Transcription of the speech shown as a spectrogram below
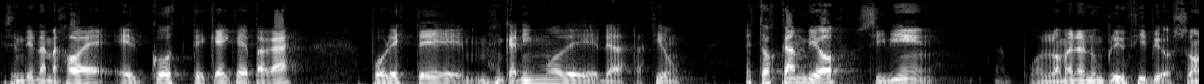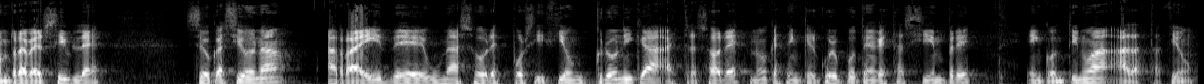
que se entienda mejor, es el coste que hay que pagar por este mecanismo de, adaptación. Estos cambios, si bien, por lo menos en un principio, son reversibles, se ocasionan a raíz de una sobreexposición crónica a estresores, ¿no? Que hacen que el cuerpo tenga que estar siempre en continua adaptación.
